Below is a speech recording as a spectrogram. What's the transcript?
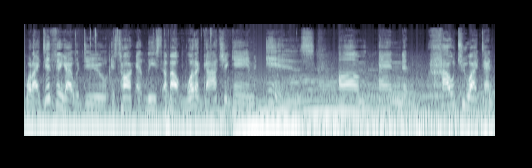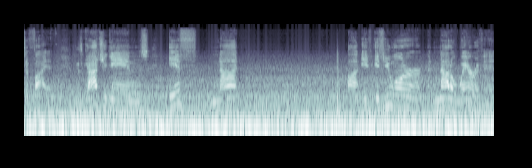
what I did think I would do is talk at least about what a gacha game is um, and how to identify it. Because gacha games, if not, uh, if, if you are not aware of it,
